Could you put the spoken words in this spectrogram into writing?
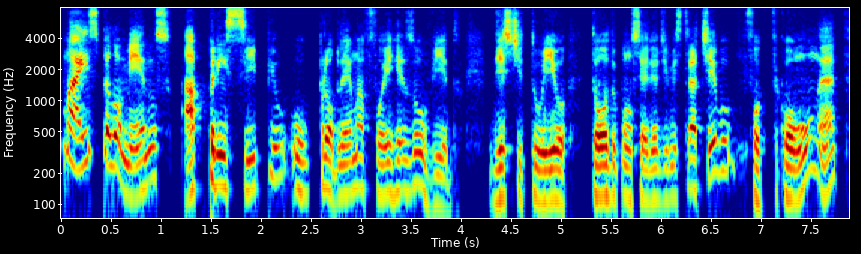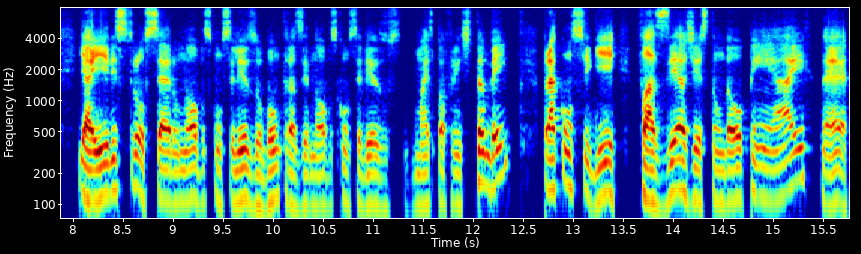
mas pelo menos a princípio o problema foi resolvido. Destituiu todo o conselho administrativo, ficou um, né? E aí eles trouxeram novos conselheiros, ou vão trazer novos conselheiros mais para frente também, para conseguir fazer a gestão da OpenAI, né?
